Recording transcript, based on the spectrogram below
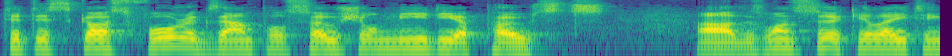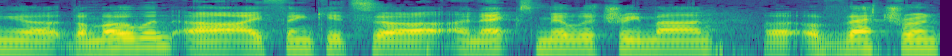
to discuss, for example, social media posts. Uh, there's one circulating uh, at the moment. Uh, I think it's an ex-military man, a veteran.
